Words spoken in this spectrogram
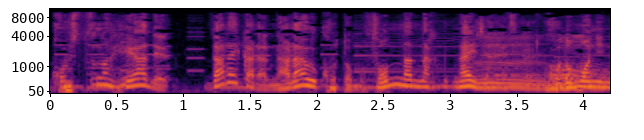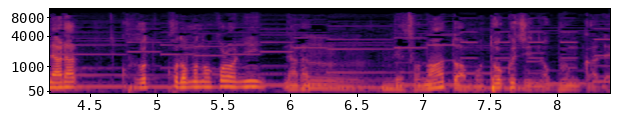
個室の部屋で誰から習うこともそんななないじゃないですか。うん子供に習っ、こ子供の頃に習っうんて、その後はもう独自の文化で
